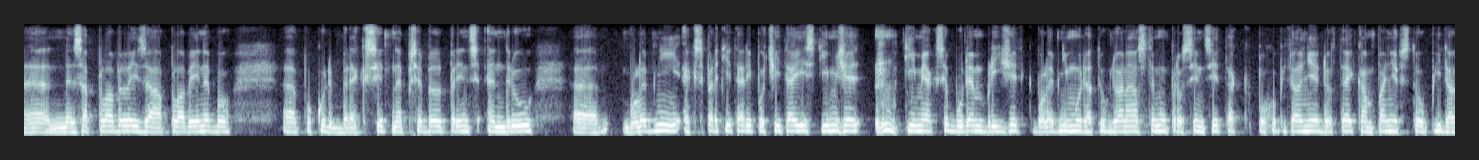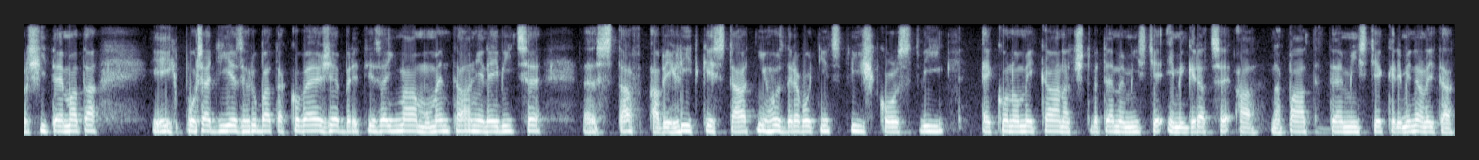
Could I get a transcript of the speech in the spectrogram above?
eh, nezaplavili záplavy nebo eh, pokud Brexit nepřebyl princ Andrew. Volební experti tady počítají s tím, že tím, jak se budeme blížit k volebnímu datu k 12. prosinci, tak pochopitelně do té kampaně vstoupí další témata. Jejich pořadí je zhruba takové, že Brity zajímá momentálně nejvíce eh, stav a vyhlídky státního zdravotnictví, školství, ekonomika, na čtvrtém místě imigrace a na pátém místě kriminalita.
